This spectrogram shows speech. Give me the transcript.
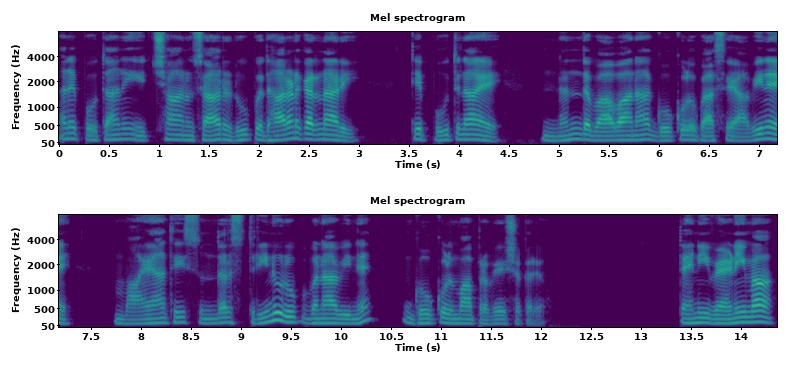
અને પોતાની ઈચ્છા અનુસાર રૂપ ધારણ કરનારી તે પૂતનાએ નંદ બાવાના ગોકુળ પાસે આવીને માયાથી સુંદર સ્ત્રીનું રૂપ બનાવીને ગોકુળમાં પ્રવેશ કર્યો. તેની વેણીમાં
